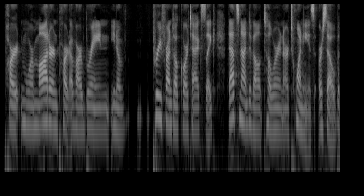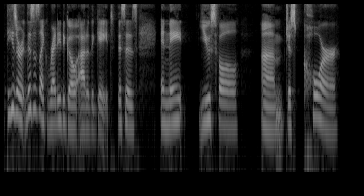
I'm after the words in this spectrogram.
part, more modern part of our brain, you know, prefrontal cortex, like that's not developed till we're in our 20s or so. But these are, this is like ready to go out of the gate. This is innate, useful, um, just core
